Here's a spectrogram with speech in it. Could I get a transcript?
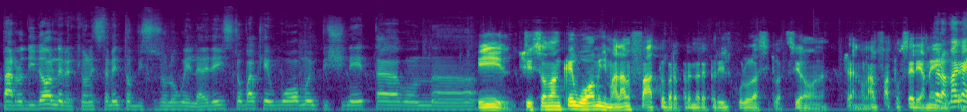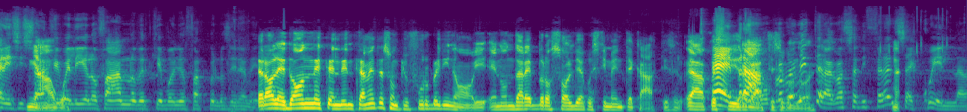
Parlo di donne perché onestamente ho visto solo quelle. Avete visto qualche uomo in piscinetta con... eh, Sì, ci sono anche uomini, ma l'hanno fatto per prendere per il culo la situazione. Cioè, non l'hanno fatto seriamente. Però magari esistono anche auguro. quelli che lo fanno perché vogliono fare quello seriamente. Però le donne tendenzialmente sono più furbe di noi e non darebbero soldi a questi mentecatti. A questi eh, bravo, ragazzi, probabilmente me. la grossa differenza è quella.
